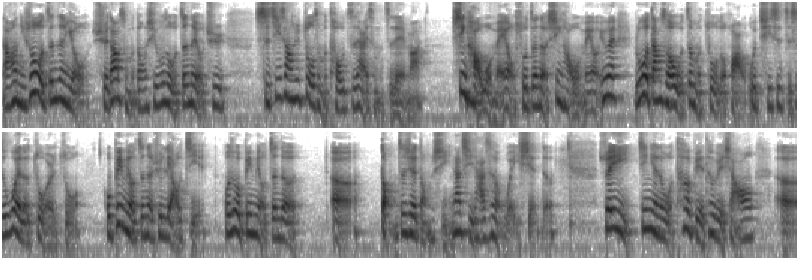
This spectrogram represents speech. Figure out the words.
然后你说我真正有学到什么东西，或者我真的有去实际上去做什么投资还是什么之类吗？幸好我没有。说真的，幸好我没有，因为如果当时候我这么做的话，我其实只是为了做而做，我并没有真的去了解。或者我并没有真的呃懂这些东西，那其他是很危险的。所以今年的我特别特别想要呃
